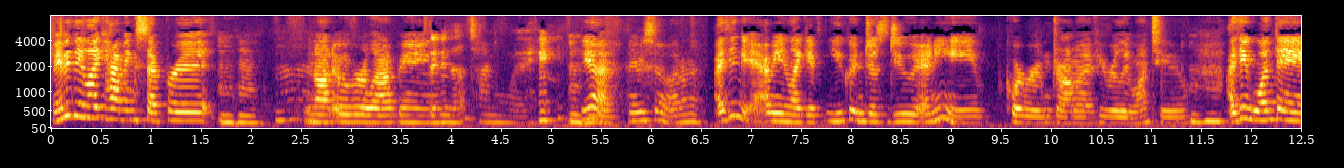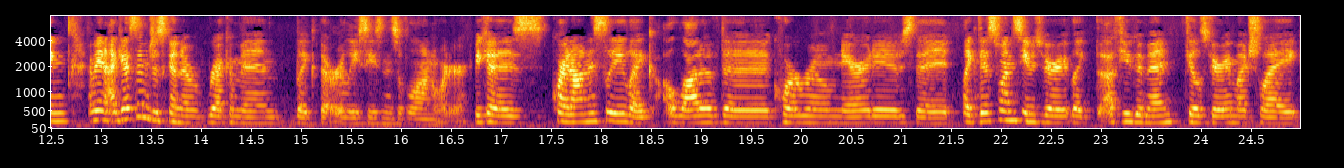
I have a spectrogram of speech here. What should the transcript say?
Maybe they like having separate, mm-hmm, not overlapping. They need that time away. mm-hmm. Yeah, maybe so. I don't know. I think I mean like if you can just do any courtroom drama if you really want to. Mhm. I think one thing, I mean, I guess I'm just going to recommend like the early seasons of Law and Order because quite honestly, like a lot of the courtroom narratives that like this one seems very like A Few Good Men feels very much like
